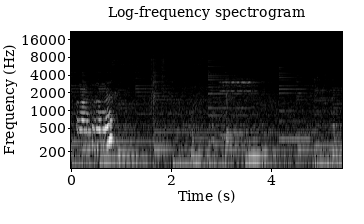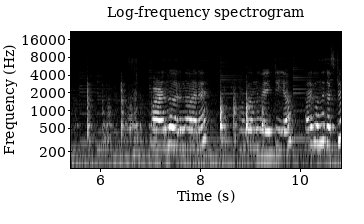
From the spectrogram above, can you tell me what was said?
അപ്പൊ നമുക്കിതൊന്ന് വഴന്ന് വരുന്ന വരെ നമുക്കൊന്ന് വെയിറ്റ് ചെയ്യാം. അതായത് ഒന്ന് ജസ്റ്റ്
